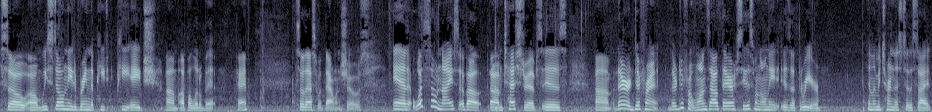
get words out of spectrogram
So um, we still need to bring the pH um, up a little bit. Okay, so that's what that one shows. And what's so nice about um, test strips is um, there are different there are different ones out there. See, this one only is a threer and let me turn this to the side.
